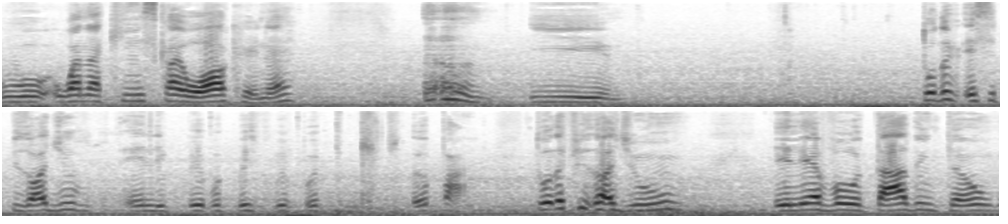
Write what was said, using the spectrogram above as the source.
o, o Anakin Skywalker, né? E todo esse episódio, ele. Opa! Todo episódio 1 ele é voltado então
